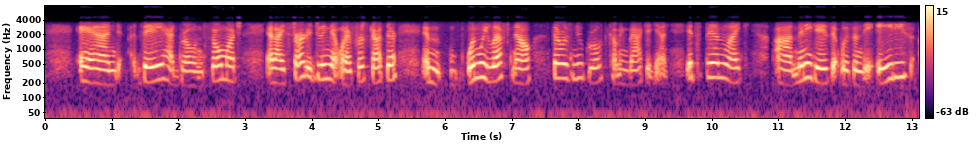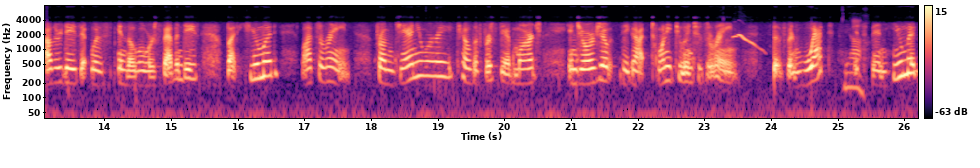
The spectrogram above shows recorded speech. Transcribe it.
and they had grown so much. And I started doing that when I first got there, and when we left now, there was new growth coming back again. It's been like uh, many days it was in the 80s, other days it was in the lower 70s, but humid, lots of rain. From January till the first day of March in Georgia, they got 22 inches of rain. It's been wet, Yeah. it's been humid,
